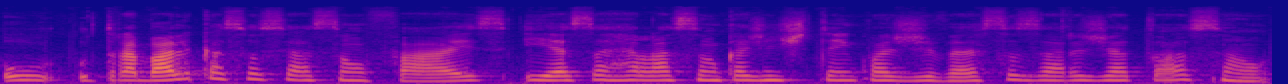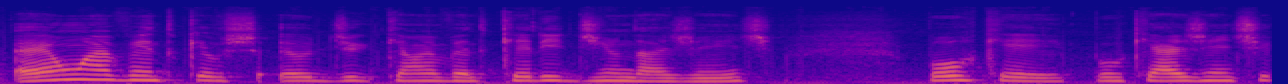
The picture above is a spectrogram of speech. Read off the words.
o, o, trabalho que a associação faz e essa relação que a gente tem com as diversas áreas de atuação. É um evento que eu, eu digo que é um evento queridinho da gente. Por quê? Porque a gente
